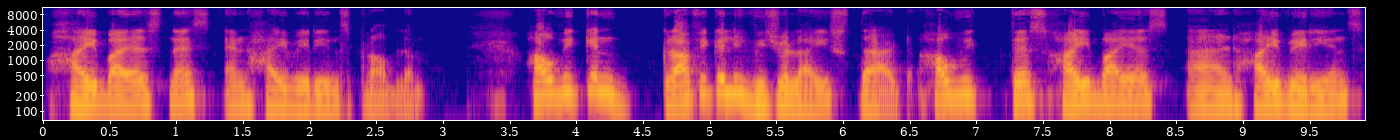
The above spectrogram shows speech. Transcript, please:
high biasness and high variance problem? How we can graphically visualize that how we this high bias and high variance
